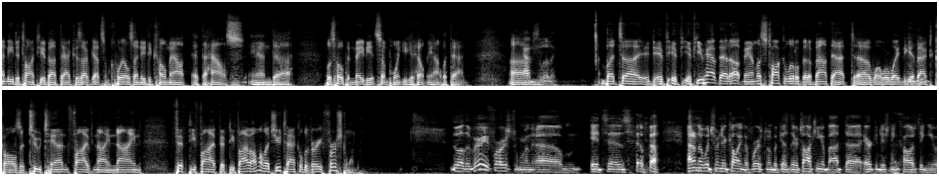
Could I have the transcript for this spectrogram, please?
I need to talk to you about that because I've got some coils I need to comb out at the house, and uh, was hoping maybe at some point you could help me out with that. Um, Absolutely. But uh, if, if, if you have that up, man, let's talk a little bit about that uh, while we're waiting to get mm-hmm. back to calls at 210 599 5555. I'm going to let you tackle the very first one. Well, the very first one, um, it says, well, I don't know which one you're calling the first one because they're talking about uh, air conditioning causing you,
